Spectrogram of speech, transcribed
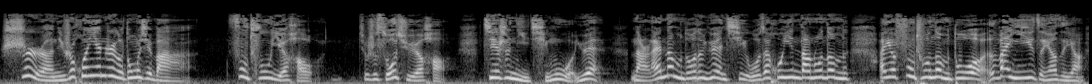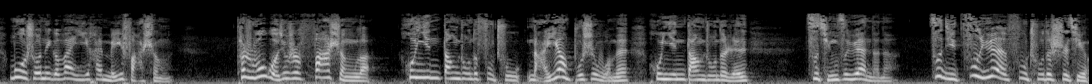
是啊，你说婚姻这个东西吧，付出也好，就是索取也好，皆是你情我愿。哪来那么多的怨气？我在婚姻当中那么，哎呀，付出那么多，万一怎样怎样？莫说那个万一还没发生，他如果就是发生了，婚姻当中的付出哪一样不是我们婚姻当中的人自情自愿的呢？自己自愿付出的事情。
